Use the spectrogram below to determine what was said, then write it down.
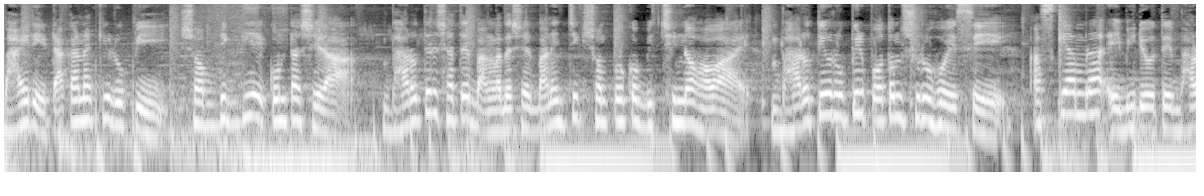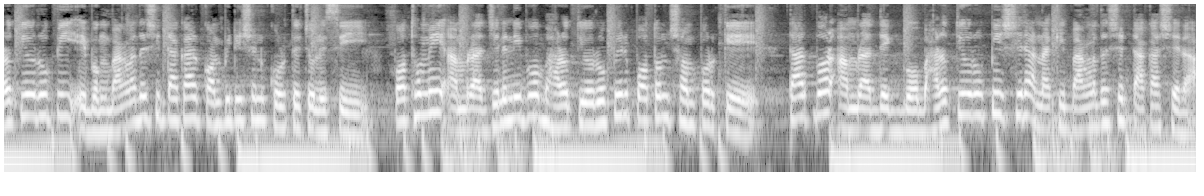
ভাইরে টাকা নাকি রুপি? সব দিক দিয়ে কোনটা সেরা? ভারতের সাথে বাংলাদেশের বাণিজ্যিক সম্পর্ক বিচ্ছিন্ন হওয়ায় ভারতীয় রুপির পতন শুরু হয়েছে। আজকে আমরা এই ভিডিওতে ভারতীয় রুপি এবং বাংলাদেশি টাকার কম্পিটিশন করতে চলেছি। প্রথমেই আমরা জেনে নিব ভারতীয় রুপির পতন সম্পর্কে। তারপর আমরা দেখব ভারতীয় রুপি সেরা নাকি বাংলাদেশের টাকা সেরা।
